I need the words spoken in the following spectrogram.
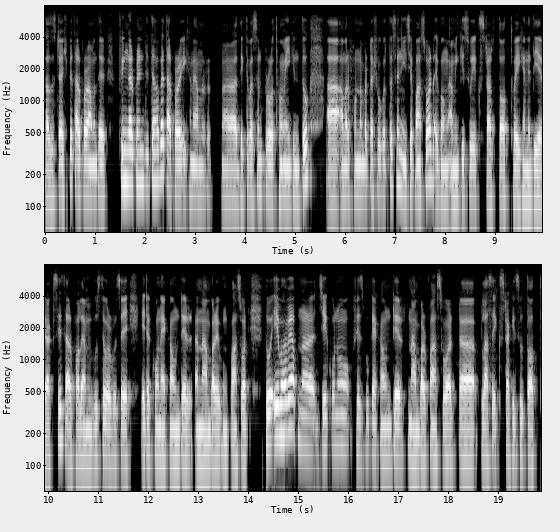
সাজেস্ট আসবে। তারপর আমাদের ফিঙ্গারপ্রিন্ট দিতে হবে। তারপর এখানে আমরা দেখতে পাচ্ছেন প্রথমেই কিন্তু আমার ফোন নাম্বারটা শো করতেছে, নিচে পাসওয়ার্ড এবং আমি কিছু এক্সট্রা তথ্য এখানে দিয়ে রাখছি, যার ফলে আমি বুঝতে পারব যে এটা কোন অ্যাকাউন্টের নাম্বার এবং পাসওয়ার্ড তো এভাবে আপনারা যে কোনো ফেসবুক অ্যাকাউন্টের নাম্বার পাসওয়ার্ড প্লাস এক্সট্রা কিছু তথ্য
